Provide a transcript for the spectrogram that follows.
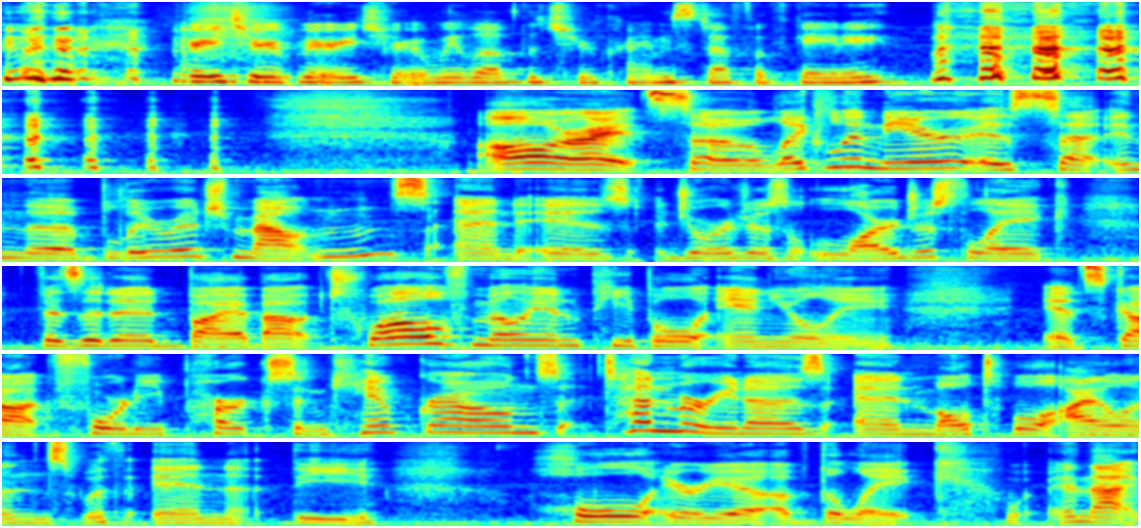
Very true, very true. We love the true crime stuff with Kaitie. All right, so Lake Lanier is set in the Blue Ridge Mountains and is Georgia's largest lake, visited by about 12 million people annually. It's got 40 parks and campgrounds, 10 marinas, and multiple islands within the whole area of the lake. And that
